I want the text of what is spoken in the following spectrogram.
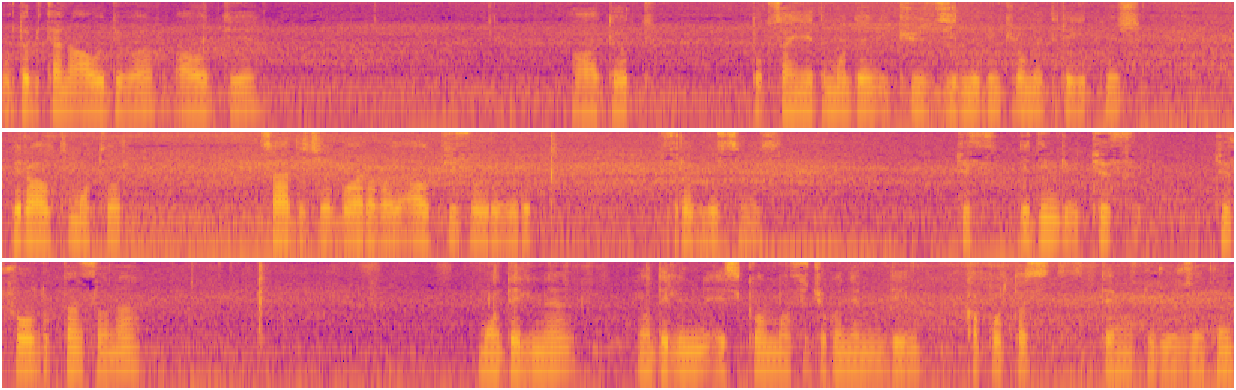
Burada bir tane Audi var. Audi A4 97 model 220 bin kilometre gitmiş. 1.6 motor. Sadece bu arabayı 600 euro verip sürebilirsiniz. TÜF dediğim gibi TÜF TÜF olduktan sonra modeline modelinin eski olması çok önemli değil. Kaportası temiz duruyor zaten.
